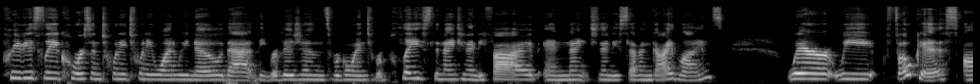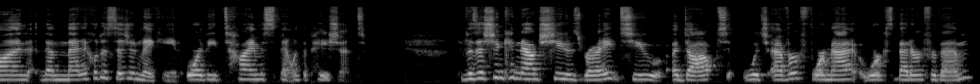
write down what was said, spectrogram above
Previously, of course, in 2021, we know that the revisions were going to replace the 1995 and 1997 guidelines where we focus on the medical decision making or the time spent with the patient. The physician can now choose, right, to adopt whichever format works better for them.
